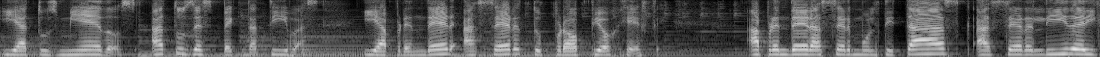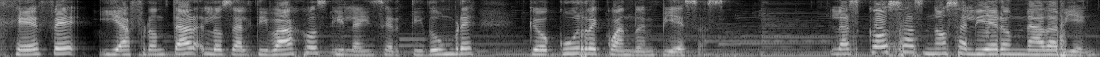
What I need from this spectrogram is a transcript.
y a tus miedos, a tus expectativas y aprender a ser tu propio jefe. Aprender a ser multitask, a ser líder y jefe y afrontar los altibajos y la incertidumbre que ocurre cuando empiezas. Las cosas no salieron nada bien.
